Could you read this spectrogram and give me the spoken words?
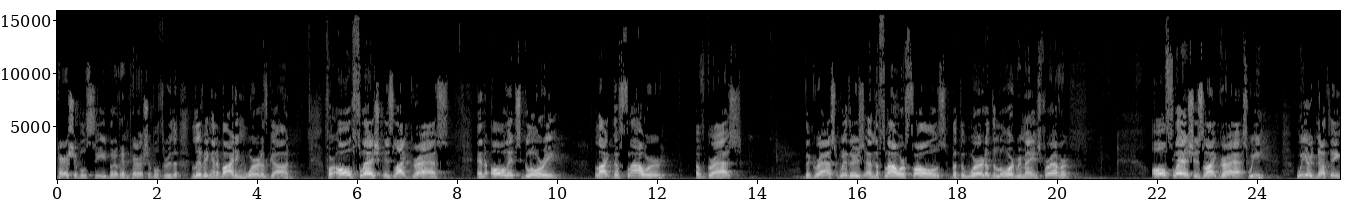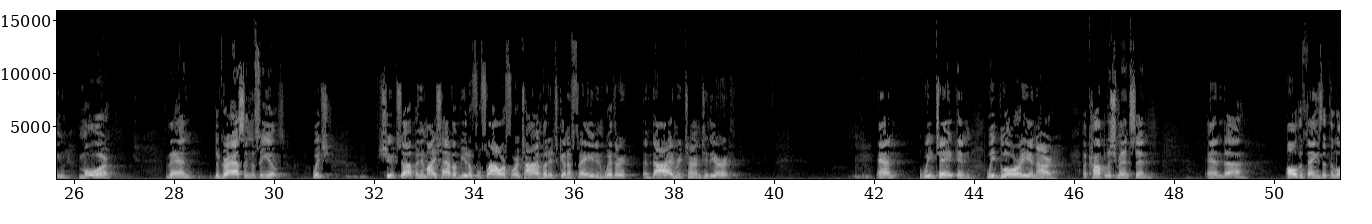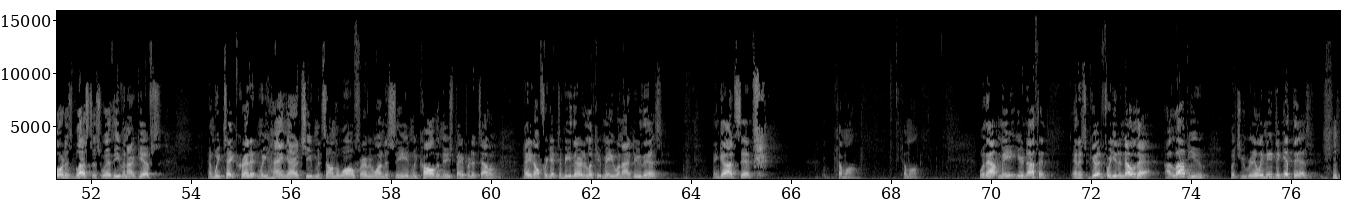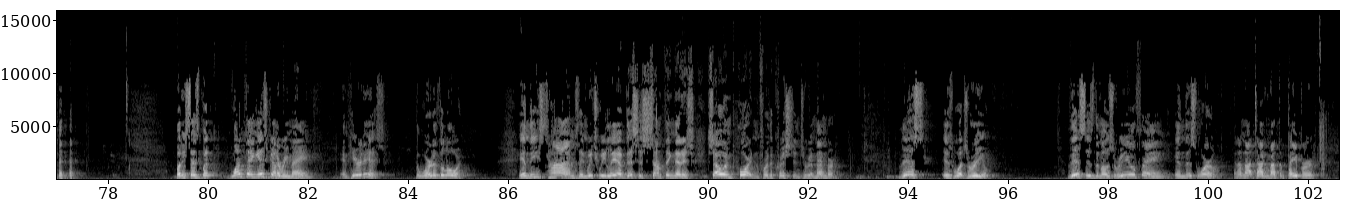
perishable seed, but of imperishable, through the living and abiding Word of God. For all flesh is like grass, and all its glory like the flower of grass. The grass withers and the flower falls, but the word of the Lord remains forever. All flesh is like grass. We, we are nothing more than the grass in the fields, which shoots up and it might have a beautiful flower for a time, but it's going to fade and wither and die and return to the earth. And we take and we glory in our accomplishments and and uh, all the things that the Lord has blessed us with, even our gifts. And we take credit and we hang our achievements on the wall for everyone to see. And we call the newspaper to tell them, hey, don't forget to be there to look at me when I do this. And God said, come on, come on. Without me, you're nothing. And it's good for you to know that. I love you, but you really need to get this. but he says, but one thing is going to remain, and here it is the word of the Lord. In these times in which we live, this is something that is so important for the Christian to remember. This is what's real. This is the most real thing in this world. And I'm not talking about the paper,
